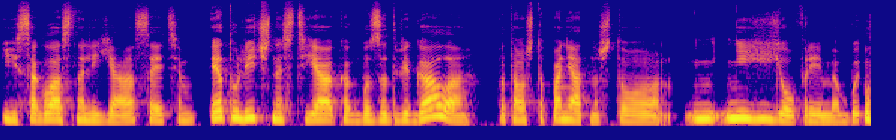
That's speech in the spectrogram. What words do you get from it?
и согласна ли я с этим. Эту личность я как бы задвигала, потому что понятно, что не ее время было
